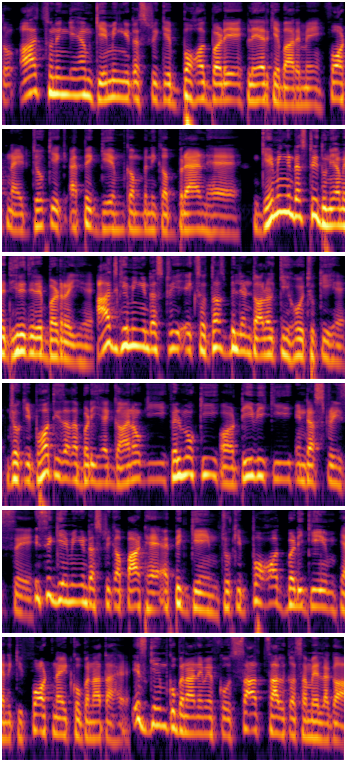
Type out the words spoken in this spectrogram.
तो आज सुनेंगे हम गेमिंग इंडस्ट्री के बहुत बड़े प्लेयर के बारे में फोर्टनाइट जो कि एक एपिक गेम कंपनी का ब्रांड है। गेमिंग इंडस्ट्री दुनिया में धीरे धीरे बढ़ रही है। आज गेमिंग इंडस्ट्री 110 बिलियन डॉलर की हो चुकी है, जो कि बहुत ही ज़्यादा बड़ी है गानों की, फ़िल्मों की और टीवी की इंडस्ट्रीज़ से। इसी गेमिंग इंडस्ट्री का पार्ट है एपिक गेम जो कि बहुत बड़ी गेम, यानी कि फोर्ट को बनाता है। इस गेम को बनाने में को सात साल का समय लगा।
